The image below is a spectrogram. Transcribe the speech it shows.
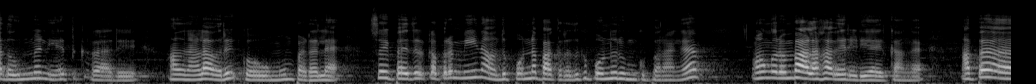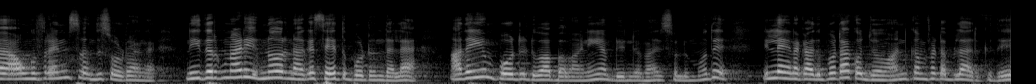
அதை உண்மைன்னு ஏற்றுக்கிறாரு அதனால் அவர் கோவமும் படலை. ஸோ இப்போ இதுக்கப்புறம் மீனா வந்து பொண்ணை பார்க்குறதுக்கு பொண்ணு ரூமுக்கு போகிறாங்க அவங்க ரொம்ப அழகாகவே ரெடியாக இருக்காங்க அப்போ அவங்க ஃப்ரெண்ட்ஸ் வந்து சொல்கிறாங்க நீ இதற்கு முன்னாடி இன்னொரு நகை சேர்த்து போட்டிருந்தல அதையும் போட்டுட்டு வா பவானி அப்படின்ற மாதிரி சொல்லும்போது இல்லை எனக்கு அது போட்டால் கொஞ்சம் அன்கம்ஃபர்டபுளாக இருக்குது.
